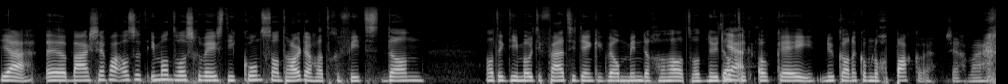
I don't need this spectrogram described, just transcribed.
Ja, eh, maar zeg maar als het iemand was geweest die constant harder had gefietst, dan had ik die motivatie denk ik wel minder gehad. Want nu dacht Ja. ik, oké, nu kan ik hem nog pakken, zeg maar.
